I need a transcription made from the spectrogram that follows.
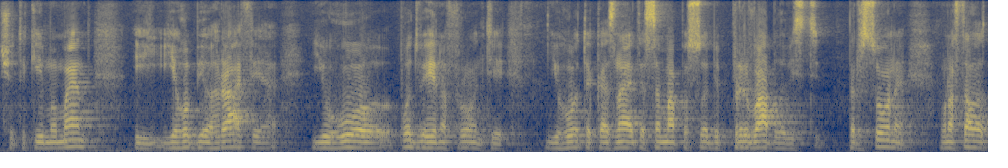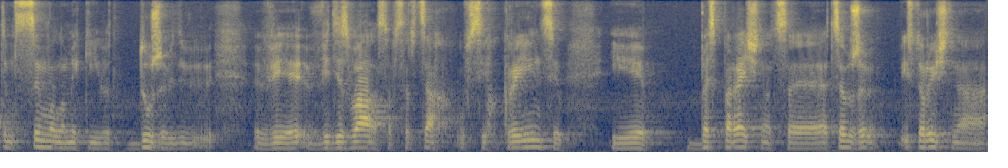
що такий момент, і його біографія, його подвиги на фронті, його така, знаєте, сама по собі привабливість персони, вона стала тим символом, який дуже від, від, відізвався в серцях у всіх українців. І, безперечно, це, це вже історична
